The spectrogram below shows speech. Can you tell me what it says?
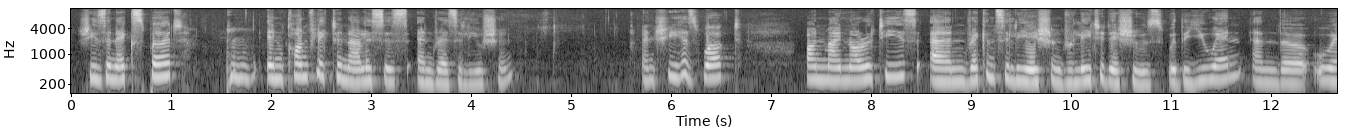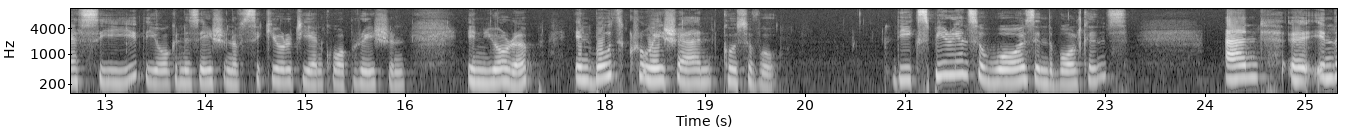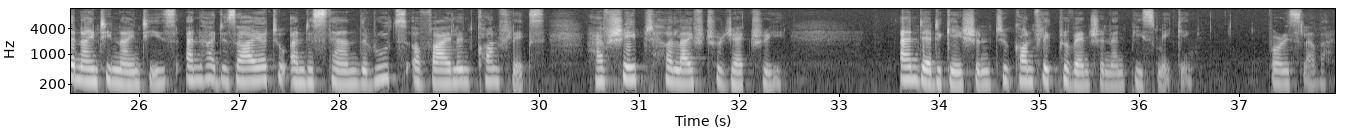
She's an expert in conflict analysis and resolution, and she has worked on minorities and reconciliation related issues with the UN and the OSCE, the Organization of Security and Cooperation in Europe, in both Croatia and Kosovo. The experience of wars in the Balkans and uh, in the 1990s and her desire to understand the roots of violent conflicts have shaped her life trajectory and dedication to conflict prevention and peacemaking. Borislava.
